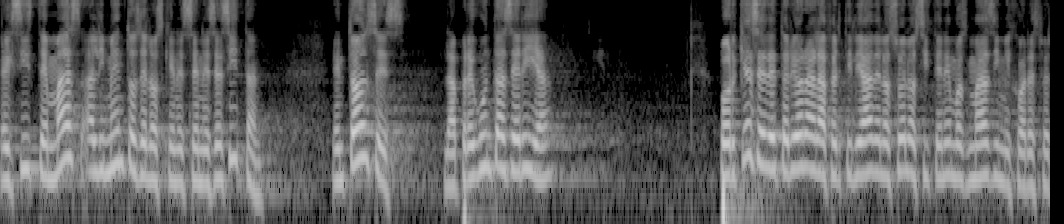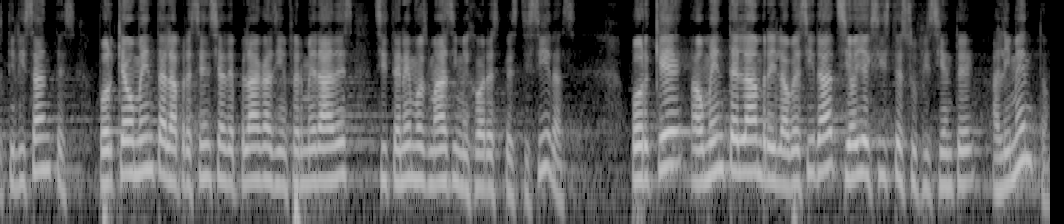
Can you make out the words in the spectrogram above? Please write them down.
existe más alimentos de los que se necesitan. Entonces, la pregunta sería, ¿por qué se deteriora la fertilidad de los suelos si tenemos más y mejores fertilizantes? ¿Por qué aumenta la presencia de plagas y enfermedades si tenemos más y mejores pesticidas? ¿Por qué aumenta el hambre y la obesidad si hoy existe suficiente alimento?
